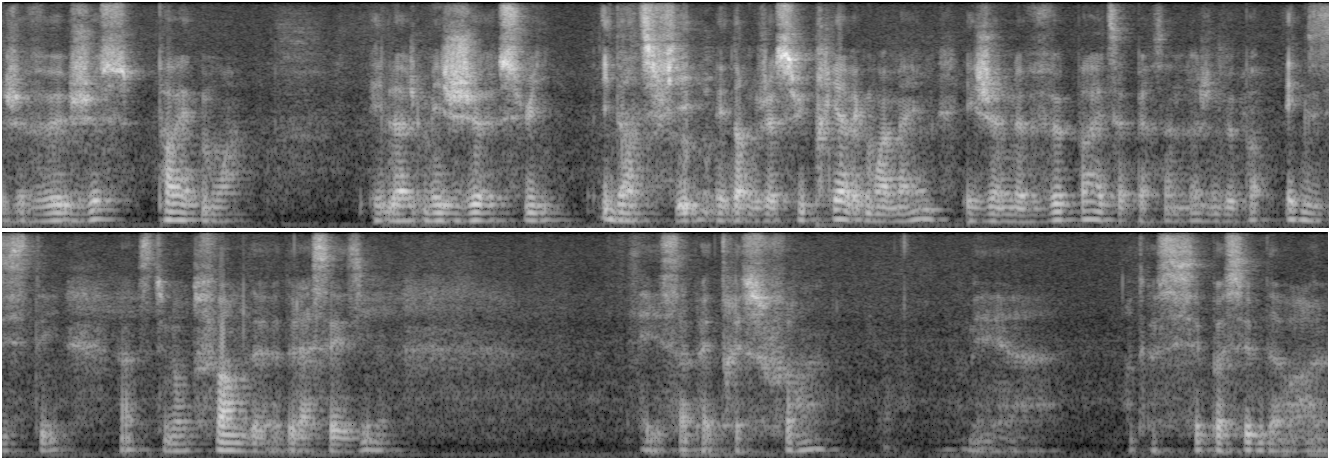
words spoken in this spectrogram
Je veux juste pas être moi. Et là, mais je suis identifié et donc je suis pris avec moi-même et je ne veux pas être cette personne-là, je ne veux pas exister. Hein. C'est une autre forme de, la saisie. Et ça peut être très souffrant. Mais euh, en tout cas, si c'est possible d'avoir un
